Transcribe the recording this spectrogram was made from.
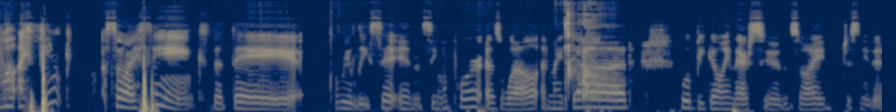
Well, I think so. I think that they release it in Singapore as well, and my dad will be going there soon, so I just need to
